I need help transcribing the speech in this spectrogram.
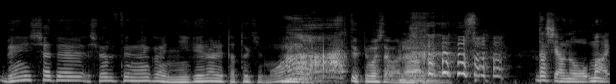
電車でシュワルツェネッガーに逃げられた時も、あーって言ってましたから。だしあの、まあ、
